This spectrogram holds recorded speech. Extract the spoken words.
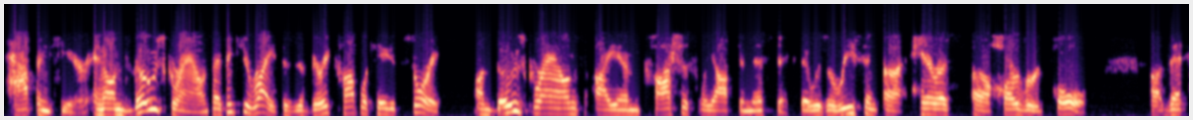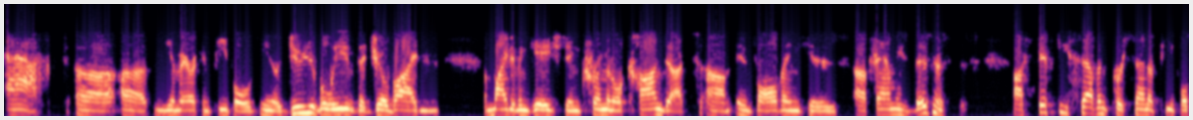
happened here. And on those grounds, I think you're right. This is a very complicated story. On those grounds, I am cautiously optimistic. There was a recent uh, Harris uh, Harvard poll uh, that asked uh, uh, the American people, you know, do you believe that Joe Biden might have engaged in criminal conduct um, involving his uh, family's businesses? 57% of people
